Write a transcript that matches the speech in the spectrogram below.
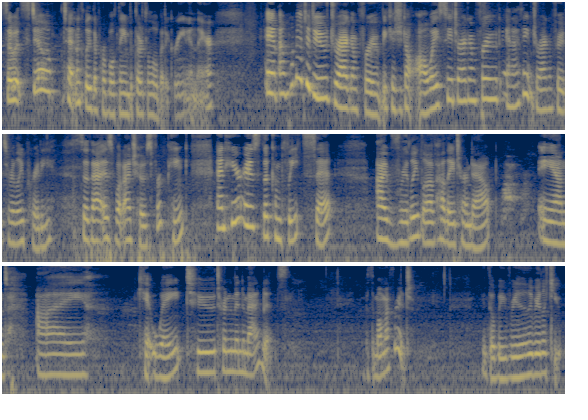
So it's still technically the purple theme, but there's a little bit of green in there. And I wanted to do dragon fruit because you don't always see dragon fruit, and I think dragon fruit's really pretty. So that is what I chose for pink. And here is the complete set. I really love how they turned out, and I can't wait to turn them into magnets. Put them on my fridge. I think they'll be really, really cute.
